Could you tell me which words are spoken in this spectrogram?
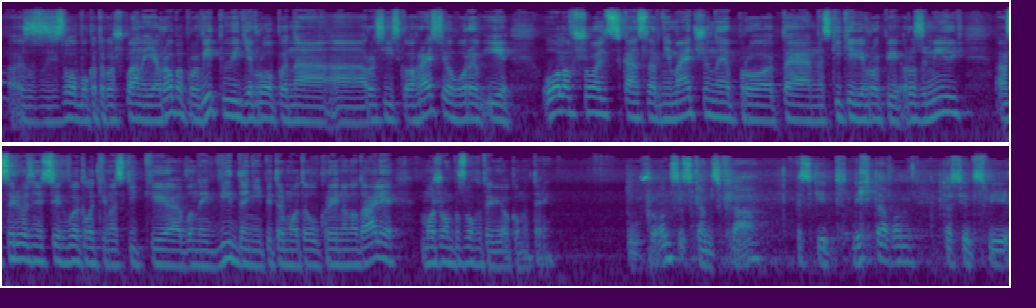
е, зі свого боку також плани Європи про відповідь Європи на російську агресію говорив і Олаф Шольц, канцлер Німеччини, про те наскільки в Європі розуміють серйозність цих викликів, наскільки вони віддані підтримувати Україну надалі. Можемо послухати в його коментарі. Für uns ist ganz klar, es geht nicht darum, dass jetzt wie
